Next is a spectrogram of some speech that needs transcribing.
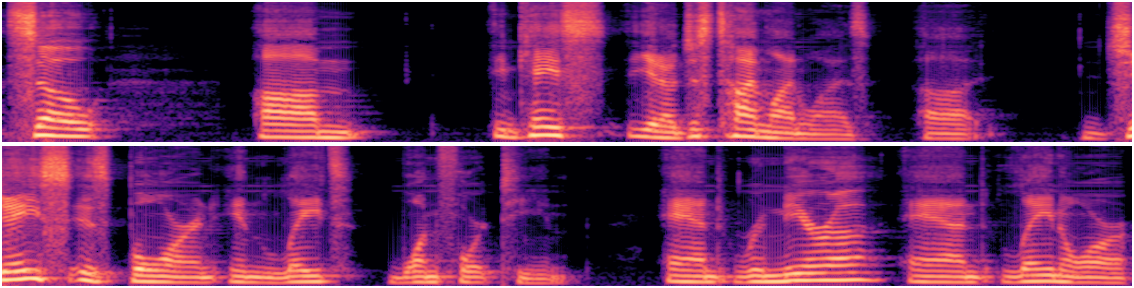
So, um, in case you know, just timeline wise, uh, Jace is born in late 114, and Rhaenyra and Laenor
